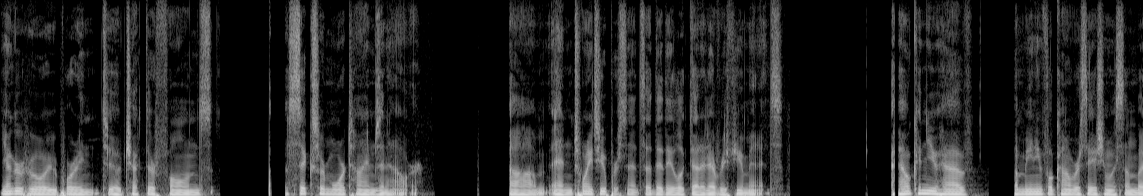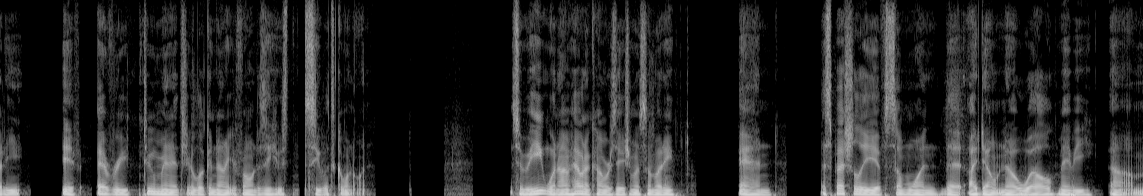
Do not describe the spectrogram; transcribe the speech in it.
younger people were reporting to have checked their phones six or more times an hour. Um, and 22% said that they looked at it every few minutes. How can you have a meaningful conversation with somebody if every two minutes you're looking down at your phone to see, see what's going on? To me, when I'm having a conversation with somebody, and especially if someone that I don't know well, maybe, um,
